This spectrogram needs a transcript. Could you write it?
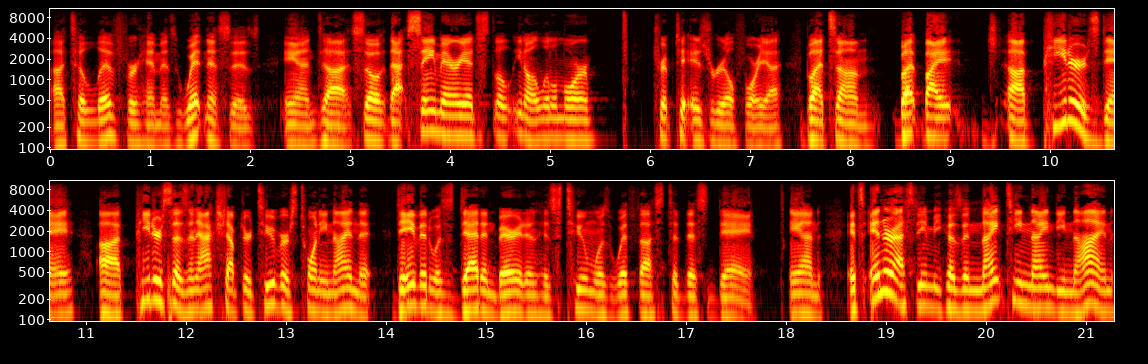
uh, to live for Him as witnesses. And uh, so that same area, just a, you know, a little more trip to Israel for you. But, um, but by uh, Peter's day, uh, Peter says in Acts chapter 2, verse 29, that David was dead and buried, and his tomb was with us to this day. And it's interesting because in 1999,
